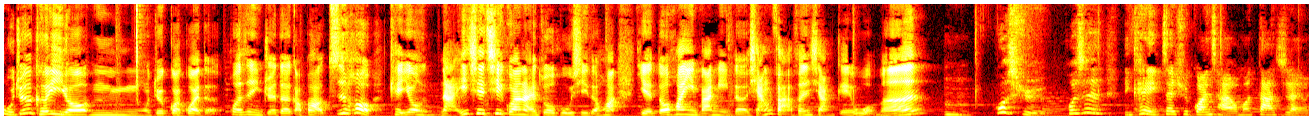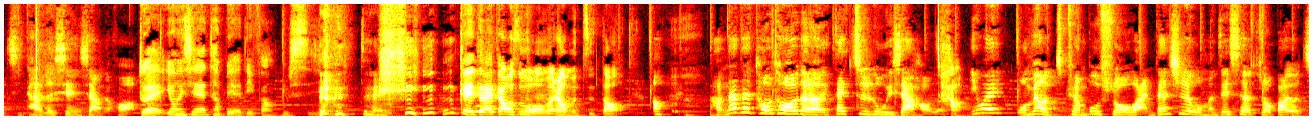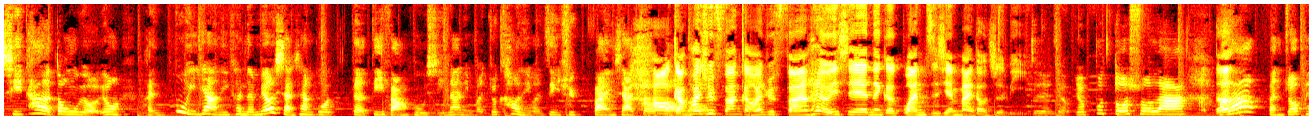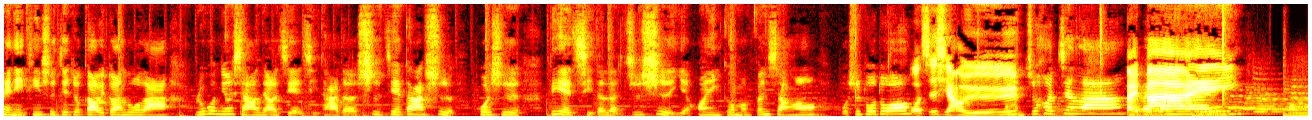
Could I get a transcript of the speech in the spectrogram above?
我觉得可以哦，嗯，我觉得怪怪的，或者是你觉得搞不好之后可以用哪一些器官来做呼吸的话，也都欢迎把你的想法分享给我们。嗯，或许或是你可以再去观察有没有大自然有其他的现象的话，对，用一些特别的地方呼吸，对 对，可以再告诉我们，让我们知道。哦，好，那再偷偷的再置入一下好了。好，因为我没有全部说完，但是我们这次的周报有其他的动物有用很不一样，你可能没有想象过的地方呼吸，那你们就靠你们自己去翻一下周报。好，赶快去翻，赶快去翻，还有一些那个关子先卖到这里。对对对，我就不多说啦。好的。好啦，本周陪你听世界就告一段落啦。如果你有想要了解其他的世界大事，或是猎奇的冷知识，也欢迎跟我们分享哦。我是多多，我是小鱼，我们之后见啦，拜拜。拜拜。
